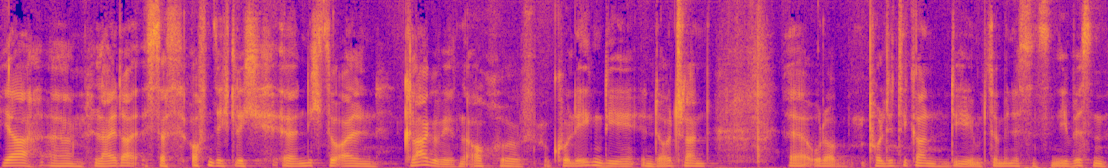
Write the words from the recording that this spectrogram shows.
Ja, äh, leider ist das offensichtlich äh, nicht so allen klar gewesen. Auch äh, Kollegen, die in Deutschland äh, oder Politikern, die zumindest nie wissen,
